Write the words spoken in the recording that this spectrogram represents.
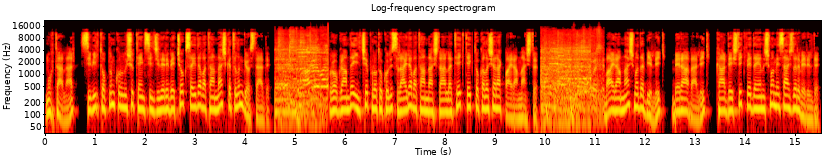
muhtarlar, sivil toplum kuruluşu temsilcileri ve çok sayıda vatandaş katılım gösterdi. Programda ilçe protokolü sırayla vatandaşlarla tek tek tokalaşarak bayramlaştı. Bayramlaşmada birlik, beraberlik, kardeşlik ve dayanışma mesajları verildi.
